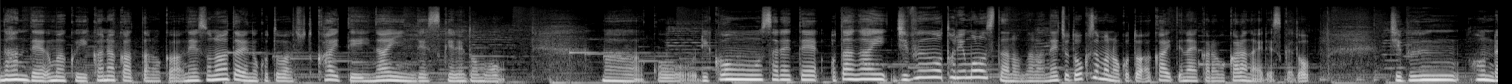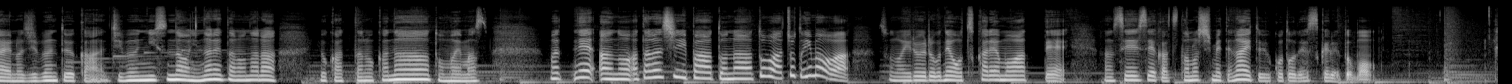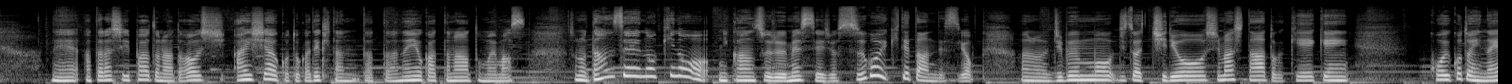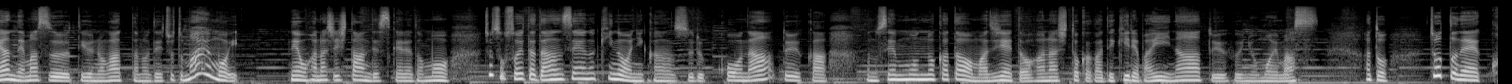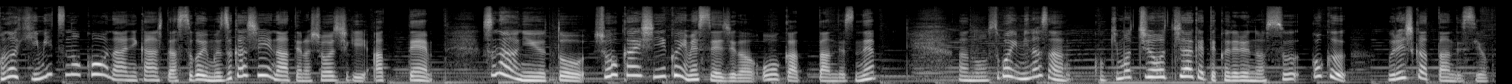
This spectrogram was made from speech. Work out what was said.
なんでうまくいかなかったのかねその辺りのことはちょっと書いていないんですけれどもまあこう離婚をされてお互い自分を取り戻せたのならねちょっと奥様のことは書いてないからわからないですけど自分本来の自分というか自分に素直になれたのならよかったのかなと思います。まあね、あの新しいパートナーとはちょっと今はそのいろいろねお疲れもあってあの性生活楽しめてないということですけれども。ね、新しいパートナーと愛し愛し合うことができたんだったらねよかったなと思います。その男性の機能に関するメッセージはすごい来てたんですよ。あの自分も実は治療しましたとか経験こういうことに悩んでますっていうのがあったのでちょっと前もね、お話ししたんですけれどもちょっとそういった男性の機能に関するコーナーというかあの専門の方を交えたお話とかができればいいなというふうに思います。あとちょっとねこの秘密のコーナーに関してはすごい難しいなっていうのは正直あって素直に言うと紹介しにくいメッセージが多かったんですね。あのすごい皆さんこう気持ちを打ち上げてくれるのはすごく嬉しかったんですよ。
